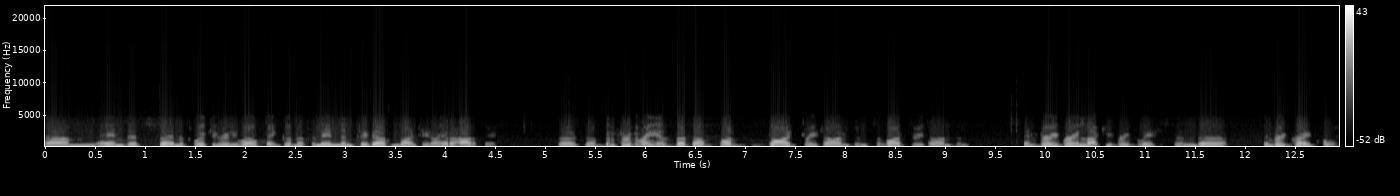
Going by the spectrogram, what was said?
um, and it's uh, and it's working really well, thank goodness. And then in 2019, I had a heart attack. So I've been through the ringers, but I've, I've died three times and survived three times, and and very very lucky, very blessed, and uh, and very grateful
